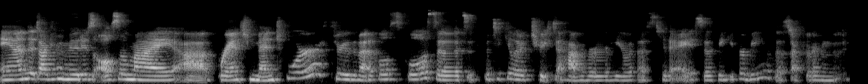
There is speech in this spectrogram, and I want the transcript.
And Dr. Hammoud is also my uh, branch mentor through the medical school. So it's a particular treat to have her here with us today. So thank you for being with us, Dr. Hammoud.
